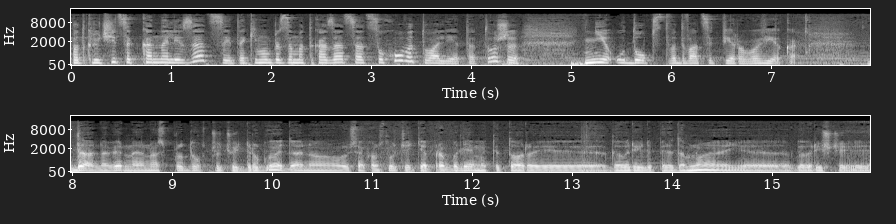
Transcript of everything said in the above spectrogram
подключиться к канализации, таким образом отказаться от сухого туалета, тоже неудобство 21 века. Да, наверное, у нас продукт чуть-чуть другой, да, но во всяком случае те проблемы, которые говорили передо мной, э, говорящие,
